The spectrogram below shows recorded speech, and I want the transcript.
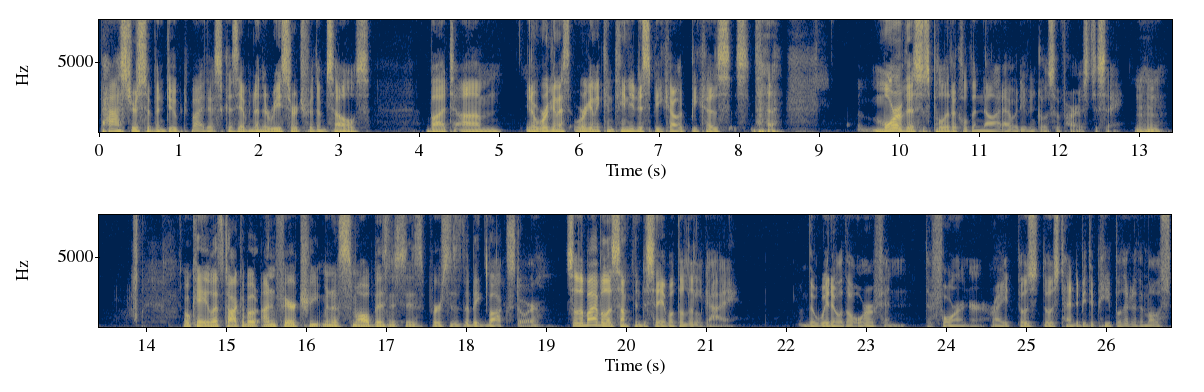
Pastors have been duped by this because they haven't done the research for themselves. But um, you know, we're gonna we're gonna continue to speak out because more of this is political than not. I would even go so far as to say. Mm-hmm. Okay, let's talk about unfair treatment of small businesses versus the big box store. So the Bible has something to say about the little guy, the widow, the orphan, the foreigner, right? Those those tend to be the people that are the most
